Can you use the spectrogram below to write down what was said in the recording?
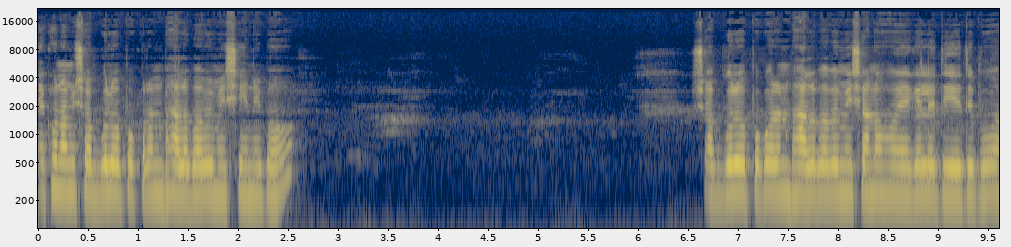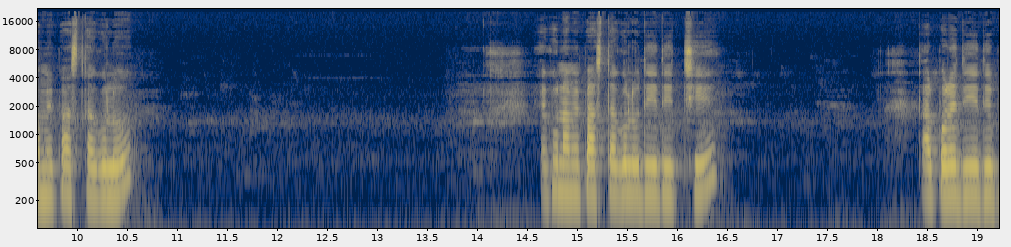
এখন আমি সবগুলো উপকরণ ভালোভাবে মিশিয়ে নিব। সবগুলো উপকরণ ভালোভাবে মেশানো হয়ে গেলে দিয়ে দেব আমি পাস্তাগুলো। এখন আমি পাস্তাগুলো দিয়ে দিচ্ছি। তারপরে দিয়ে দেব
